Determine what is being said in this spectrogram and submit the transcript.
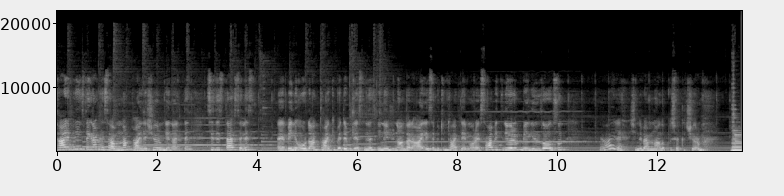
tarifini Instagram hesabımdan paylaşıyorum genellikle. Siz isterseniz beni oradan takip edebilirsiniz. Yine Junandara ailesi. Bütün tariflerimi oraya sabitliyorum. Bilginiz olsun. E, Öyle. Şimdi ben bunu alıp dışarı kaçıyorum.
